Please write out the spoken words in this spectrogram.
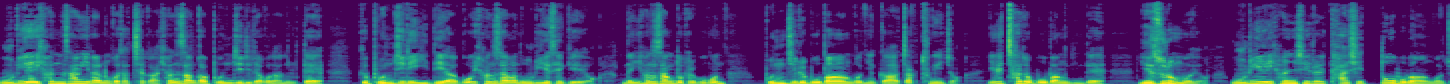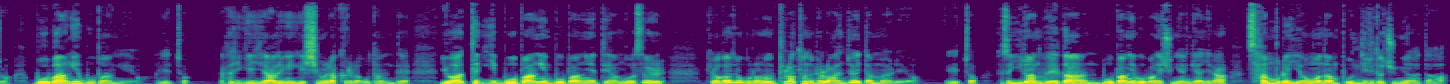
우리의 현상이라는 것 자체가 현상과 본질이라고 나눌 때 그 본질이 이데아고 현상은 우리의 세계예요. 근데 이 현상도 결국은 본질을 모방한 거니까 짝퉁이죠. 1차적 모방인데 예술은 뭐예요? 우리의 현실을 다시 또 모방한 거죠. 모방의 모방이에요. 알겠죠? 사실 이게 나중에 이게 시뮬라크르라고도 하는데 여하튼 이 모방의 모방에 대한 것을 결과적으로는 플라톤은 별로 안 좋아했단 말이에요. 알겠죠? 그래서 이러한 외관, 모방의 모방이 중요한 게 아니라 사물의 영원한 본질이 더 중요하다.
